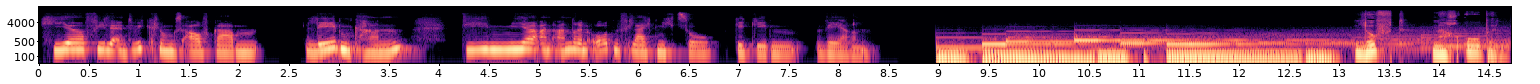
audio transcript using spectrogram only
hier viele Entwicklungsaufgaben leben kann, die mir an anderen Orten vielleicht nicht so gegeben wären. Luft nach oben.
